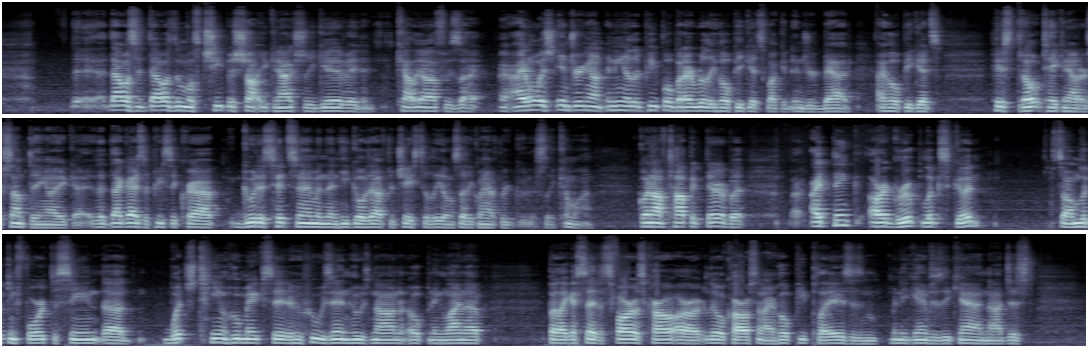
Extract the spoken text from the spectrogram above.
That was that was the most cheapest shot you can actually give, and Kaliyev is I I don't wish injuring on any other people, but I really hope he gets fucking injured bad. I hope he gets his throat taken out or something. Like uh, that, that guy's a piece of crap. Gudas hits him, and then he goes after Chase DeLeo instead of going after Gudas. Like, come on. Going off topic there, but I think our group looks good. So I'm looking forward to seeing uh, which team, who makes it, who's in, who's not, an opening lineup. But like I said, as far as Carl or Leo Carlsson, I hope he plays as many games as he can, not just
